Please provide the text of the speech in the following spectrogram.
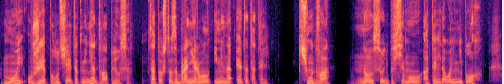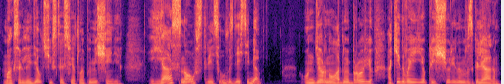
мой уже получает от меня два плюса за то, что забронировал именно этот отель. Почему два? Ну, судя по всему, отель довольно неплох. Макс оглядел чистое светлое помещение — я снова встретил здесь тебя». Он дернул одной бровью, окидывая ее прищуренным взглядом,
